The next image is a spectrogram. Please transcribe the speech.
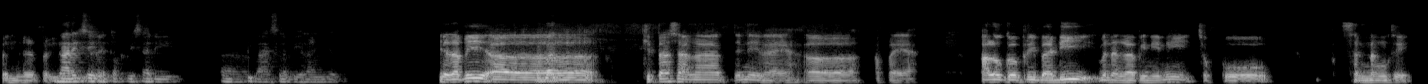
benar benar menarik sih untuk bisa dibahas uh, lebih lanjut ya tapi uh, kita sangat ini lah ya uh, apa ya kalau gue pribadi menanggapi ini cukup seneng sih.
